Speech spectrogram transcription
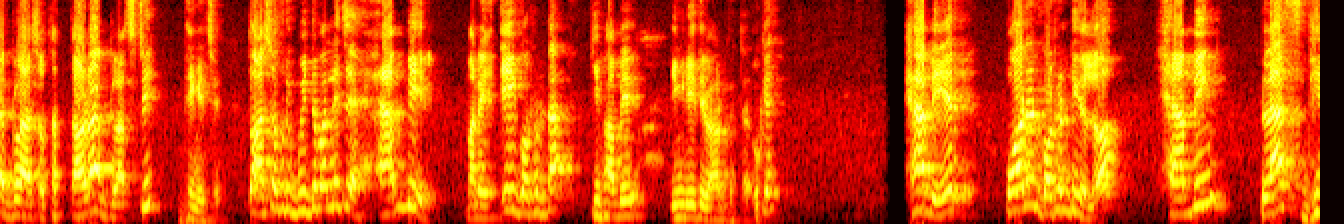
the glass, অর্থাৎ তারা গ্লাসটি ভেঙেছে। তো আশা করি বুঝতে পারলে যে হ্যাবির মানে এই গঠনটা কীভাবে ইংরেজিতে ব্যবহার করতে হয় ওকে হ্যাবের পরের গঠনটি হলো having plus V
